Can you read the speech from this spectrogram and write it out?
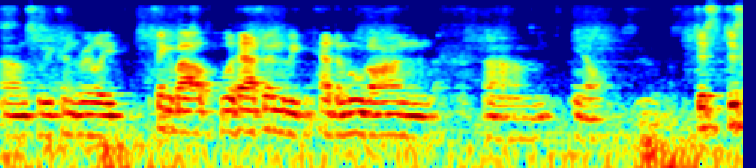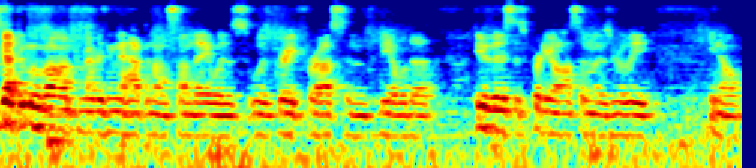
um, so we couldn't really think about what happened. We had to move on. Um, you know, just just got to move on from everything that happened on Sunday was was great for us, and to be able to do this is pretty awesome. It was really. You know,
